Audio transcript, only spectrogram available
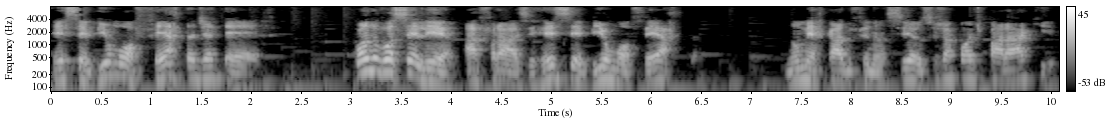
recebi uma oferta de ETF. Quando você lê a frase recebi uma oferta, no mercado financeiro, você já pode parar aqui.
